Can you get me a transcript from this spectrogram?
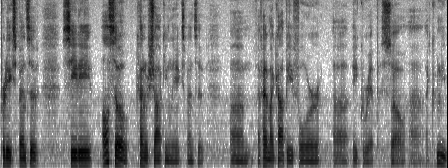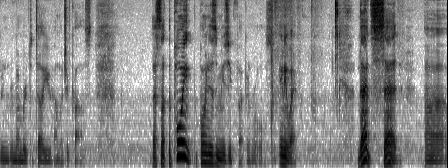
pretty expensive. CD, also kind of shockingly expensive. Um, I've had my copy for uh, a grip, so uh, I couldn't even remember to tell you how much it cost. That's not the point. The point is the music fucking rules. Anyway, that said, uh,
